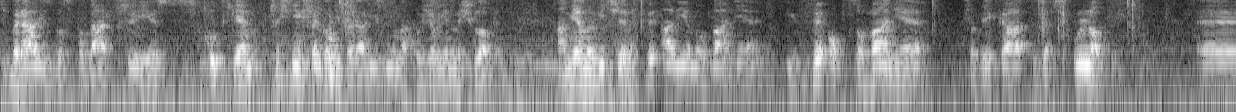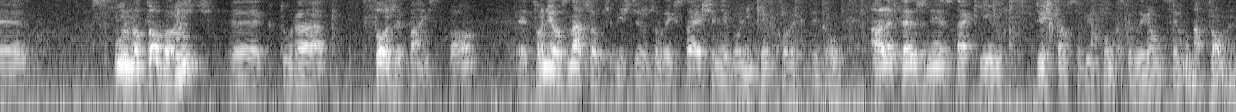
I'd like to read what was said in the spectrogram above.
liberalizm gospodarczy jest skutkiem wcześniejszego liberalizmu na poziomie myślowym, a mianowicie wyalienowanie i wyobcowanie człowieka ze wspólnoty. Wspólnotowość, e, która tworzy państwo, e, to nie oznacza oczywiście, że człowiek staje się niewolnikiem kolektywu, ale też nie jest takim gdzieś tam sobie funkcjonującym atomem.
